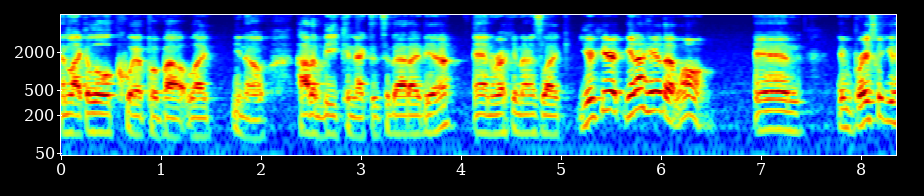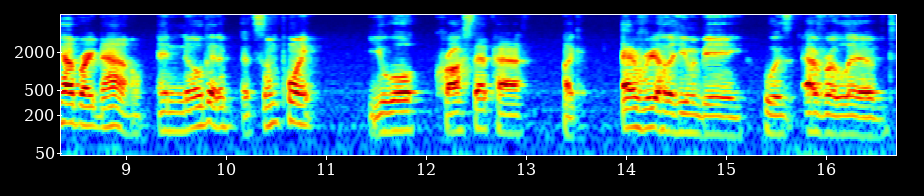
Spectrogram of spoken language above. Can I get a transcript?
and like a little quip about like you know how to be connected to that idea and recognize like you're here. You're not here that long, and embrace what you have right now and know that at some point you will cross that path like every other human being who has ever lived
